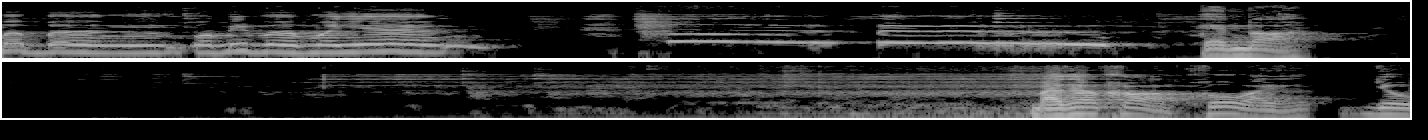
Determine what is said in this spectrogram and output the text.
มาเบิ่งบ่มีเบิ่งมาแย่งเห็นบ่บัดถ้าครอบครัวอยู่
